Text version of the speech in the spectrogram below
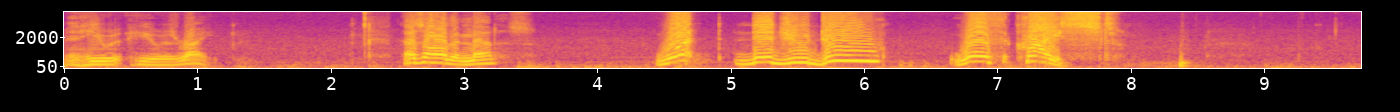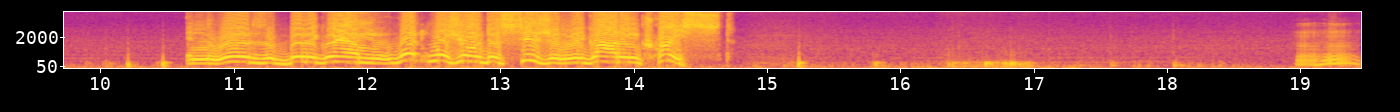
And he, he was right. That's all that matters. What did you do with Christ. in the words of Billy Graham, what was your decision regarding Christ? Mm-hmm.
